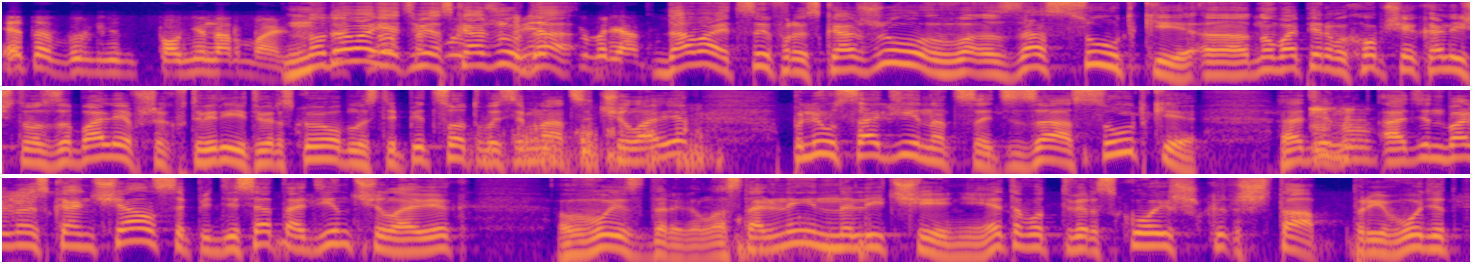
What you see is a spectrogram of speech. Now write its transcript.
это выглядит вполне нормально. Ну, давай я тебе скажу, да, вариант. давай цифры скажу. За сутки, э, ну, во-первых, общее количество заболевших в Твери и Тверской области 518 человек, плюс 11 за сутки. Один, угу. один больной скончался, 51 человек выздоровел, остальные на лечении. Это вот Тверской штаб приводит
